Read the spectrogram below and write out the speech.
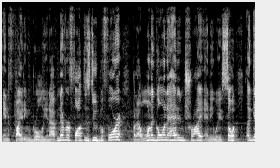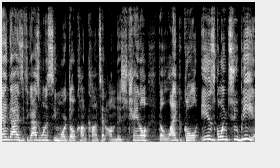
in fighting Broly. And I've never fought this dude before, but I want to go on ahead and try anyway. So again, guys, if you guys want to see more Dokkan content on this channel, the like goal is going to be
